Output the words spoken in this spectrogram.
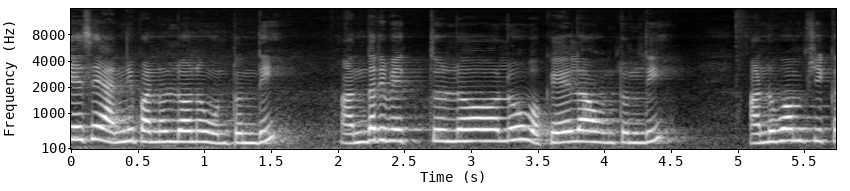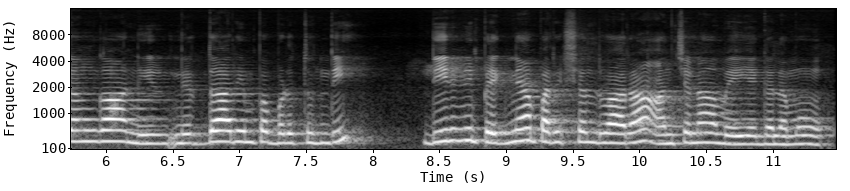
చేసే అన్ని పనుల్లోనూ ఉంటుంది. అందరి వ్యక్తులలో ఒకేలా ఉంటుంది. అనువంశికంగా నిర్ నిర్ధారింపబడుతుంది. దీనిని ప్రజ్ఞా పరీక్షల ద్వారా అంచనా వేయగలము.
